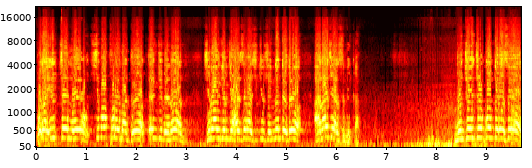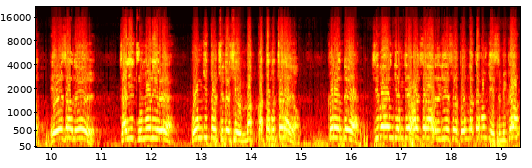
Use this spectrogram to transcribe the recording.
보다 1.5 15%만 더 땡기면은 지방 경제 활성화 시킬 수 있는데도 안 하지 않습니까? 문재인 정권 들어서 예산을 자기 주머니에 공깃돌 치듯이 막 갖다 붙잖아요. 그런데 지방경제 활성화를 위해서 돈 갖다 본 게 있습니까?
